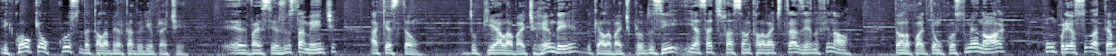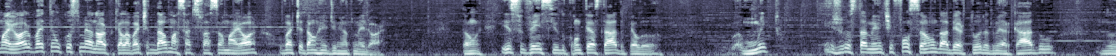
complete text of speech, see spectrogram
E qual que é o custo daquela mercadoria para ti? É, vai ser justamente a questão do que ela vai te render, do que ela vai te produzir e a satisfação que ela vai te trazer no final. Então ela pode ter um custo menor, com um preço até maior, vai ter um custo menor, porque ela vai te dar uma satisfação maior ou vai te dar um rendimento melhor. Então, isso vem sido contestado pelo muito, justamente em função da abertura do mercado no,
